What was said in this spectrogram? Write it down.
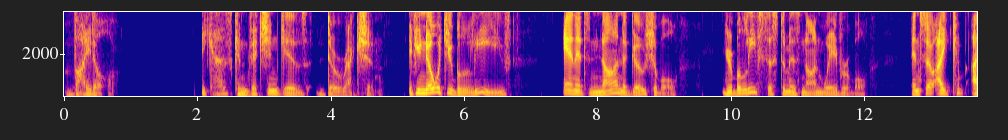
vital? Because conviction gives direction. If you know what you believe and it's non negotiable, your belief system is non waverable. And so I, I,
